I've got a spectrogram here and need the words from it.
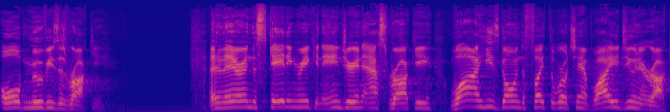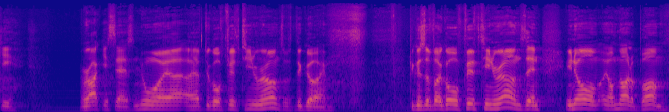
old movies is Rocky. And they're in the skating rink, and Adrian asks Rocky why he's going to fight the world champ. Why are you doing it, Rocky? Rocky says, No, I, I have to go 15 rounds with the guy. Because if I go 15 rounds, then, you know, I'm, I'm not a bum.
